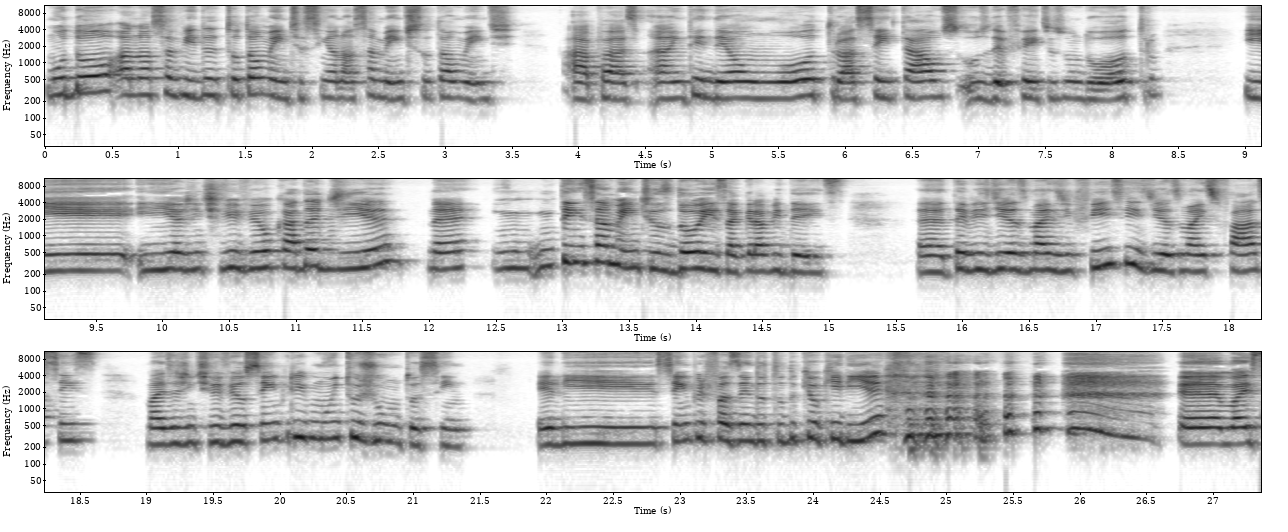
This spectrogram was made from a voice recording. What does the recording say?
mudou a nossa vida totalmente, assim, a nossa mente totalmente. A, a entender um outro, a aceitar os, os defeitos um do outro. E, e a gente viveu cada dia, né, intensamente, os dois, a gravidez. É, teve dias mais difíceis, dias mais fáceis, mas a gente viveu sempre muito junto, assim. Ele sempre fazendo tudo que eu queria. É, mas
